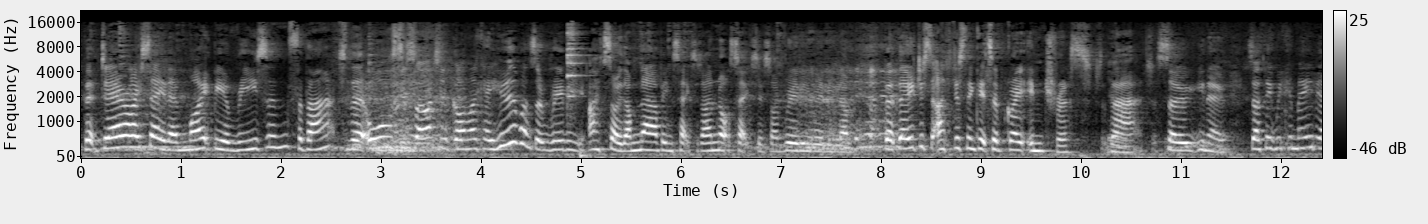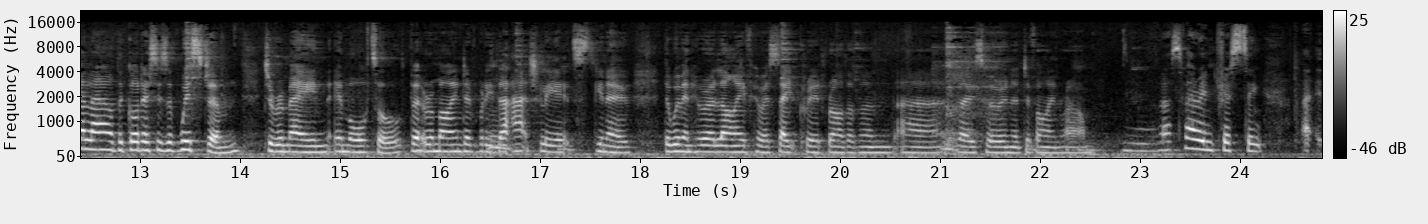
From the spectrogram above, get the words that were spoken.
But dare I say, there might be a reason for that. That all society have gone, okay, who are the ones that really? I'm sorry, I'm now being sexist. I'm not sexist. I really, really love. It. But they just, I just think it's of great interest that. So you know, so I think we can maybe allow the goddesses of wisdom to remain immortal, but remind everybody that actually it's you know the women who are alive who are sacred rather than uh, those who are in a divine realm. Yeah, that's very interesting. I,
